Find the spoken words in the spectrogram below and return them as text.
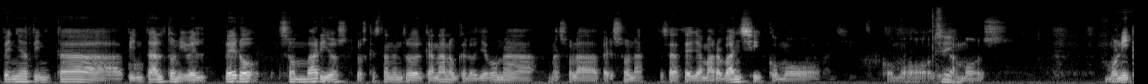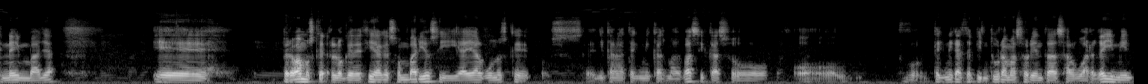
peña pinta, pinta alto nivel, pero son varios los que están dentro del canal, aunque lo lleva una, sola persona, que se hace llamar Banshee, como, como digamos, como nickname, vaya. Eh, pero vamos, que lo que decía que son varios y hay algunos que pues, se dedican a técnicas más básicas o técnicas de pintura más orientadas al wargaming.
